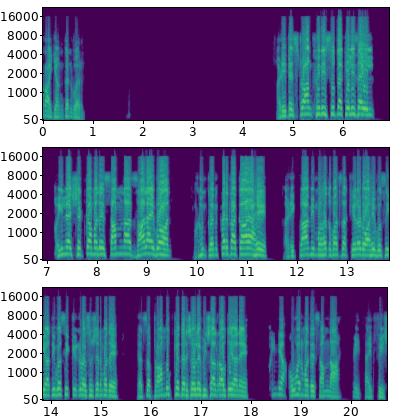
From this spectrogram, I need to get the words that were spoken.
अकरा आणि इथे स्ट्रॉंग फिनिश सुद्धा केली जाईल. पहिल्या षटकामध्ये सामना झालाय बॉन म्हणून कणखरता काय आहे? आणि का मी महत्त्वाचा खेळाडू आहे वसई आदिवासी क्रिकेट असोसिएशनमध्ये याचं प्रामुख्य दर्शवले विशाल रावते याने. पहिल्या ओव्हरमध्ये सामना टाईप फिश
